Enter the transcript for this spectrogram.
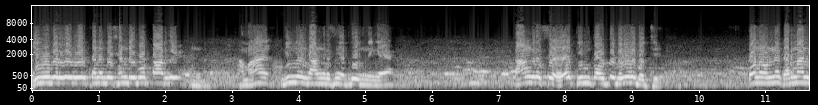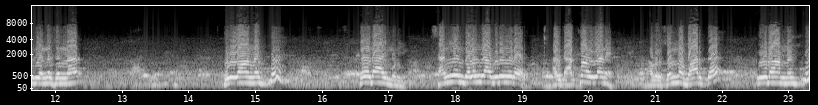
இவர்கள் ஏற்கனவே சண்டை போட்டார்கள். ஆமா நீங்களும் காங்கிரஸும் எப்படி இருந்தீங்க? காங்கிரஸ் திமுக விட்டு வெளியில போச்சு. போன உடனே கருணாநிதி என்ன சொன்னார்? புதுதான் நட்பு கேடாய் முடியும். சனியன் தொலைஞ்சா விடுங்கிறார். அதுக்கு அர்த்தம் அதுதானே. அவர் சொன்ன வார்த்தை கூடான் நட்பு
